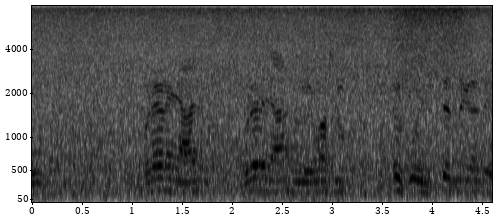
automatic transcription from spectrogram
ഈ പോയാലേ ഇത് പോവും ഇവിടെയാണ് ഞാനും ഇവിടെയാണ് ഞാൻ വീർവാസം ഒലിച്ചെന്ന് കണ്ട്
